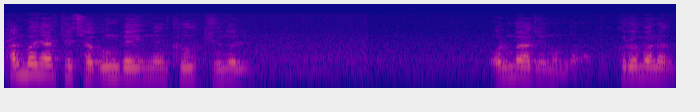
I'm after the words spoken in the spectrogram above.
할머니한테 적응돼 있는 그 균을 얼마 주는 거라고. 그러면은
